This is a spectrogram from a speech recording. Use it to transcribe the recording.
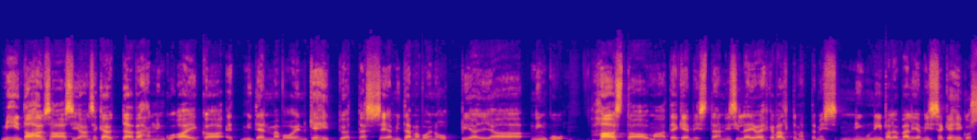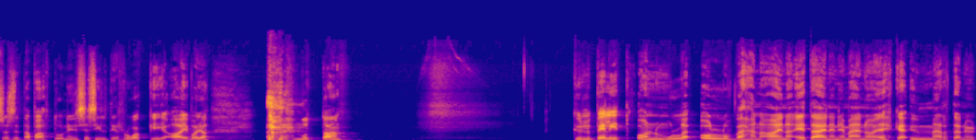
mihin tahansa asiaan se käyttää vähän niin kuin aikaa, että miten mä voin kehittyä tässä ja mitä mä voin oppia ja niin kuin haastaa omaa tekemistään, niin sillä ei ole ehkä välttämättä miss, niin, kuin niin paljon väliä, missä kehikossa se tapahtuu, niin se silti ruokkii aivoja. Mutta kyllä pelit on mulle ollut vähän aina etäinen ja mä en ole ehkä ymmärtänyt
